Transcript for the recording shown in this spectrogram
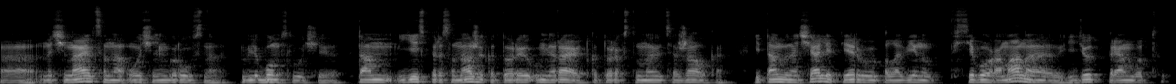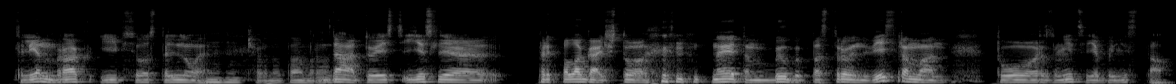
а, начинается она очень грустно в любом случае. Там есть персонажи, которые умирают, которых становится жалко. И там в начале первую половину всего романа идет прям вот тлен, мрак и все остальное. Мгм, Чернота, мрак. Да, то есть если предполагать, что на этом был бы построен весь роман, то, разумеется, я бы не стал.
